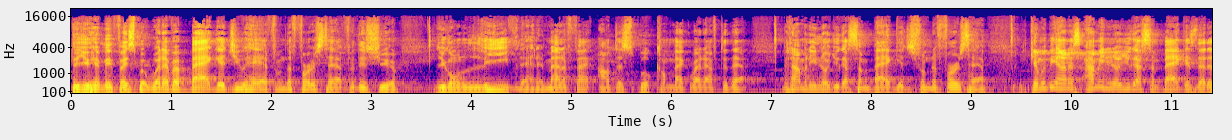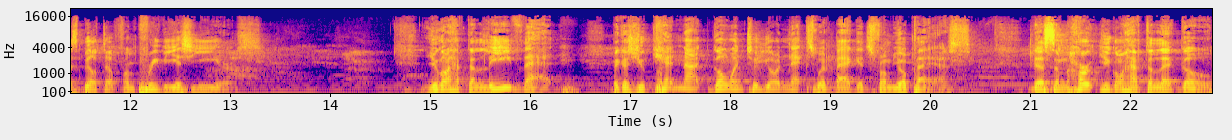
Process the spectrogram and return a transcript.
Do you hear me, Facebook? Whatever baggage you had from the first half of this year, you're going to leave that. And matter of fact, I'll just, we'll come back right after that. But how many know you got some baggage from the first half? Can we be honest? How many know you got some baggage that is built up from previous years? You're going to have to leave that because you cannot go into your next with baggage from your past. There's some hurt you're going to have to let go.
